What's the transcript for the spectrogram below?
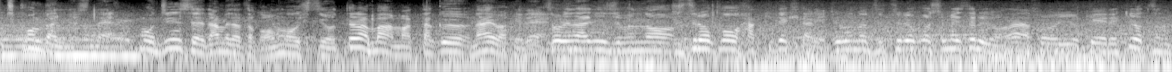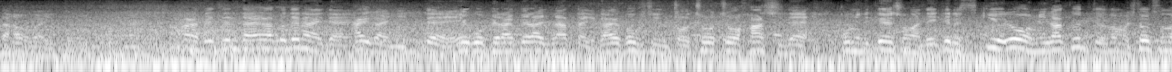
打ち込んだりですねもう人生ダメだとか思う必要っていうのはまあ全くないわけでそれなりに自分の実力を発揮できたり自分の実力を示せるようなそういう経歴を積んだ方がいいと思いますねだから別に大学出ないで海外に行って英語ペラペラになったり外国人と蝶々発しでコミュニケーションができるスキルを磨くっていうのも一つの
